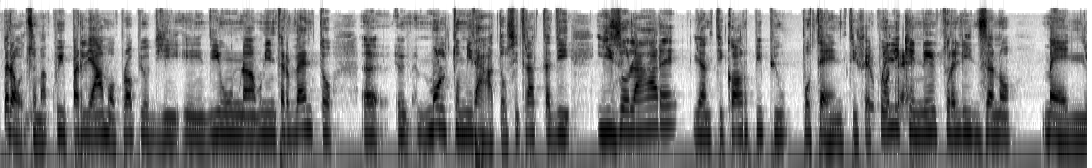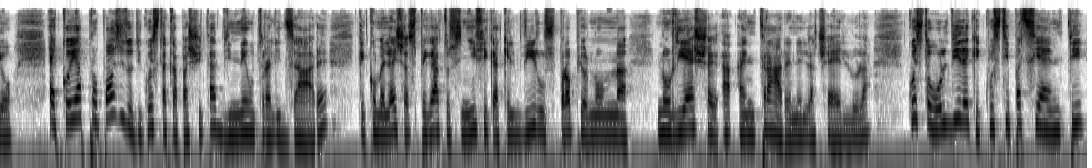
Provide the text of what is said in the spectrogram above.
Però insomma qui parliamo proprio di, eh, di un, un, intervento eh, molto mirato, si tratta di isolare gli anticorpi più potenti, cioè più quelli potenti. che neutralizzano meglio. Ecco, e a proposito di questa capacità di neutralizzare, che come lei ci ha spiegato significa che il virus proprio non, non riesce a, a, entrare nella cellula, questo vuol dire che questi pazienti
